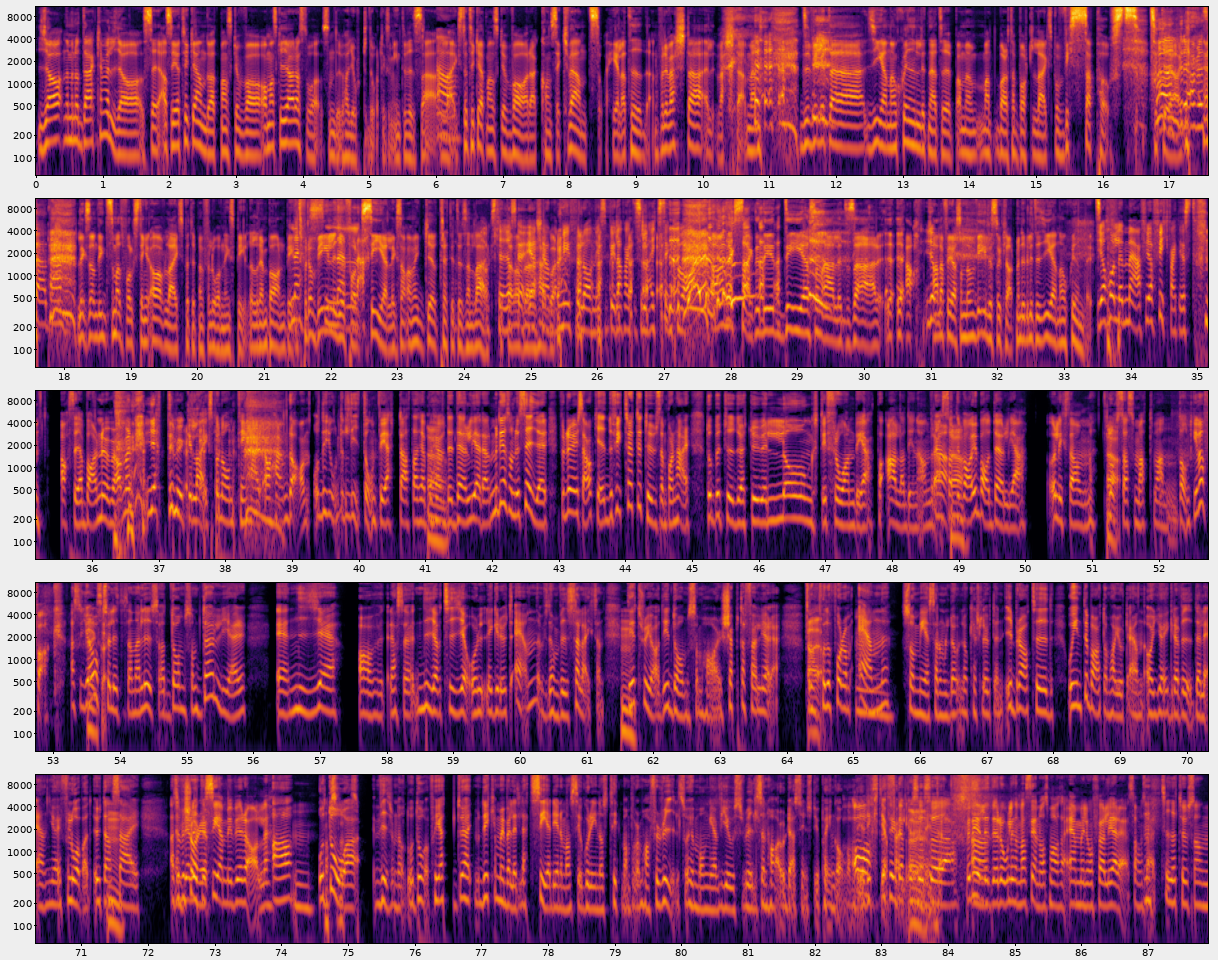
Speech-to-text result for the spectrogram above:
Ja, nej men och där kan väl jag säga, alltså jag tycker ändå att man ska vara, om man ska göra så som du har gjort då, liksom inte visa Ja. likes, då tycker jag att man ska vara konsekvent så hela tiden. För det värsta, eller värsta, men det blir lite genomskinligt när typ, ja, man bara tar bort likes på vissa posts, tycker jag. 100%. Liksom, det är inte som att folk stänger av likes på typ en förlovningsbild eller en barnbild, Nej, för då vill ju snälla. folk se liksom, ja men gud 30 000 likes, Okej, titta jag vad ska erkänna, min förlovningsbild har faktiskt likesen kvar. Ja men exakt, det är det som är lite så här, ja, ja, Jag- alla får göra som de vill såklart, men det blir lite genomskinligt. Jag håller med, för jag fick faktiskt, ja säger jag bara nu men jättemycket likes på någonting här ja, häromdagen. Och det gjorde lite ont i hjärtat att jag Ja. behövde dölja den. Men det är som du säger, för då är det så här, okej du fick 30 000 på den här, då betyder det att du är långt ifrån det på alla dina andra. Ja. Så att det var ju bara att dölja och liksom Ja. låtsas som att man don't give a fuck. Alltså jag har också lite analys av att de som döljer eh, nio av, alltså nio av tio och lägger ut en, de visar likesen. Det tror jag det är de som har köpta följare. För, Ja, ja. då får de en Mm. som är så de, de, de kanske la ut den i bra tid och inte bara att de har gjort en och jag är gravid eller en jag är förlovad utan så här, alltså det förstår är lite semiviral. Ja, Mm. och då Absolut. Visar de dem. Och då, för jag, det, det kan man ju väldigt lätt se, det är när man ser, går in och tittar man på vad de har för reels och hur många views reelsen har och där syns det ju på en gång om det är Åh, riktiga jag följare. precis eller inte. säga. För det är lite roligt när man ser någon som har så här en miljon följare, som har så här 10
